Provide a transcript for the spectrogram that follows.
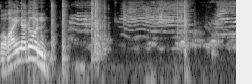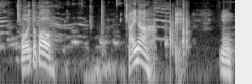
O, na dun. Oh, ito pa oh. Kain na. Hmm.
